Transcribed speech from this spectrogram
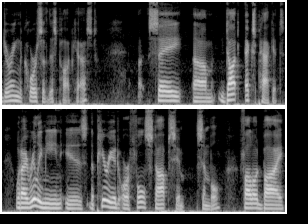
during the course of this podcast, uh, say um, .xpacket. What I really mean is the period or full stop sim- symbol followed by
